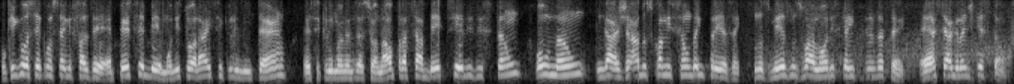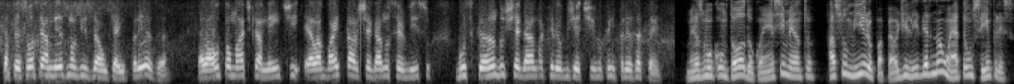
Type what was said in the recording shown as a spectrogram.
O que, que você consegue fazer é perceber, monitorar esse clima interno, esse clima organizacional, para saber se eles estão ou não engajados com a missão da empresa, nos mesmos valores que a empresa tem. Essa é a grande questão. Se a pessoa tem a mesma visão que a empresa, ela automaticamente ela vai tá, chegar no serviço buscando chegar naquele objetivo que a empresa tem. Mesmo com todo o conhecimento, assumir o papel de líder não é tão simples.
